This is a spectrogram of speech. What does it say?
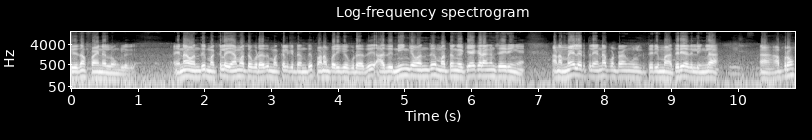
இதுதான் ஃபைனல் உங்களுக்கு. ஏன்னா வந்து மக்களை ஏமாற்றக்கூடாது மக்கள்கிட்ட வந்து பணம் பறிக்கக்கூடாது. அது நீங்கள் வந்து மற்றவங்க கேட்குறாங்கன்னு செய்கிறீங்க ஆனால் மேல் இடத்துல என்ன பண்ணுறாங்க உங்களுக்கு தெரியுமா? தெரியாது இல்லைங்களா? ஆ அப்புறம்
